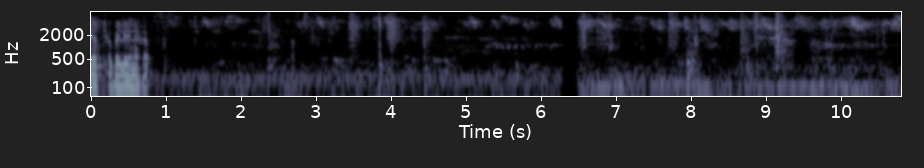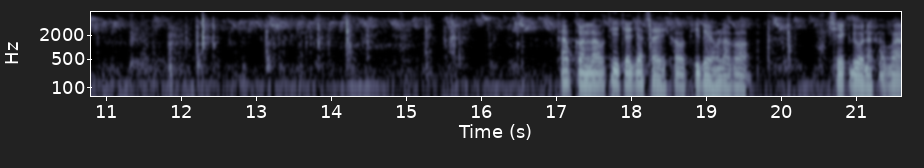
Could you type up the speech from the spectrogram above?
ยัดเข้าไปเลยนะครับ ครับก่อนเราที่จะยัดใส่เข้าที่เดิมเราก็เช็คดูนะครับว่า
